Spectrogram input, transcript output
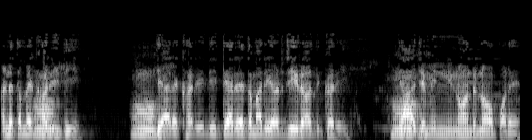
અને તમે ખરીદી. ત્યારે ખરીદી ત્યારે તમારી અરજી રદ કરી. કે આ. જમીનની નોંધ ન પડે.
